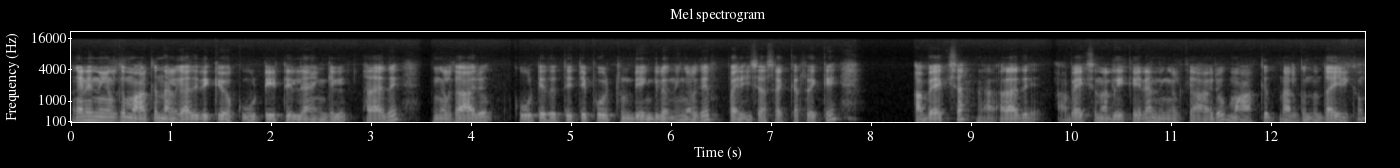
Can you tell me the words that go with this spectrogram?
അങ്ങനെ നിങ്ങൾക്ക് മാർക്ക് നൽകാതിരിക്കുകയോ കൂട്ടിയിട്ടില്ല എങ്കിൽ അതായത് നിങ്ങൾക്ക് ആ ഒരു കൂട്ടിയത് തെറ്റിപ്പോയിട്ടുണ്ടെങ്കിലോ? നിങ്ങൾക്ക് പരീക്ഷാ സെക്രട്ടറിക്ക് അപേക്ഷ അതായത് അപേക്ഷ നൽകിക്കഴിഞ്ഞാൽ നിങ്ങൾക്ക് ആ ഒരു മാർക്ക് നൽകുന്നതായിരിക്കും.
